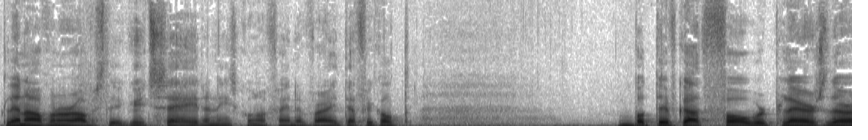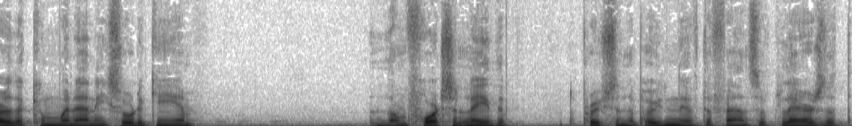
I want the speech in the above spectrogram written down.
Glenavon are obviously a good side, and he's going to find it very difficult. But they've got forward players there that can win any sort of game unfortunately, the, the proof's in the pudding. They have defensive players that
